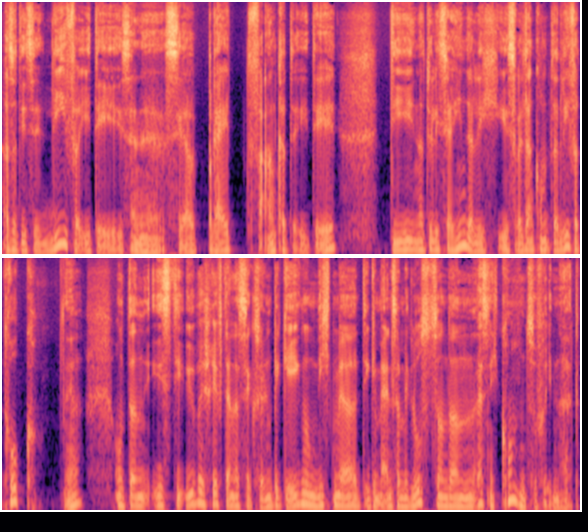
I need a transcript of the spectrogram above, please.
Also diese Lieferidee ist eine sehr breit verankerte Idee, die natürlich sehr hinderlich ist, weil dann kommt der Lieferdruck. Ja? Und dann ist die Überschrift einer sexuellen Begegnung nicht mehr die gemeinsame Lust, sondern, weiß nicht, Kundenzufriedenheit.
